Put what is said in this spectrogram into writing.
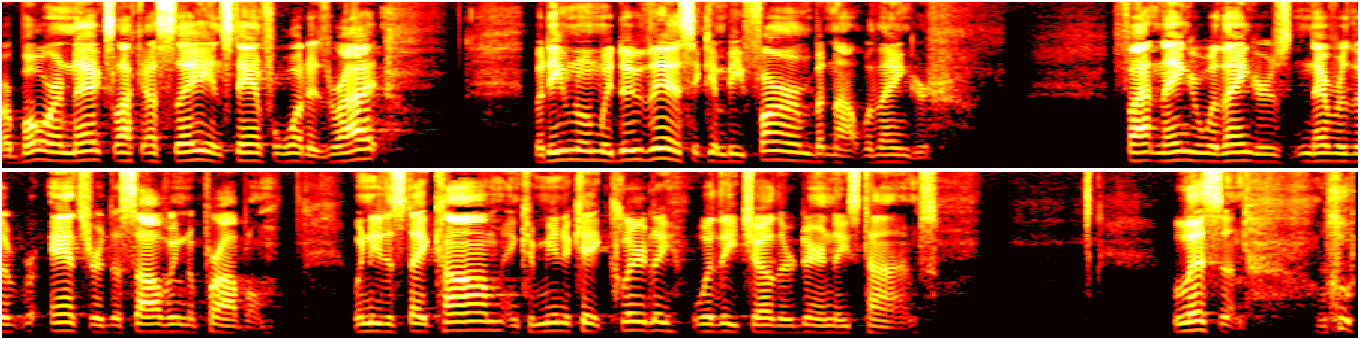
or bow our necks, like I say, and stand for what is right. But even when we do this, it can be firm, but not with anger. Fighting anger with anger is never the answer to solving the problem. We need to stay calm and communicate clearly with each other during these times. Listen. Whew.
